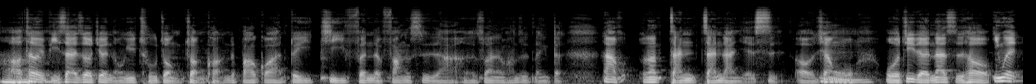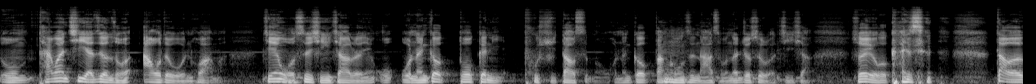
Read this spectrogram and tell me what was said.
啊，特别比赛之后就很容易出这种状况，就包括对于计分的方式啊、核算的方式等等。那那展展览也是哦，像我我记得那时候，因为我们台湾企业这种所谓凹的文化嘛。今天我是行销人员，我我能够多跟你 push 到什么，我能够帮公司拿什么，那就是我的绩效。所以我开始到了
